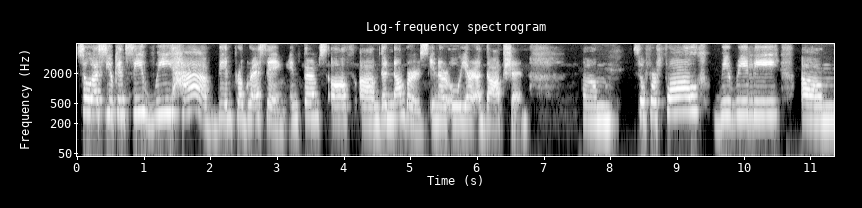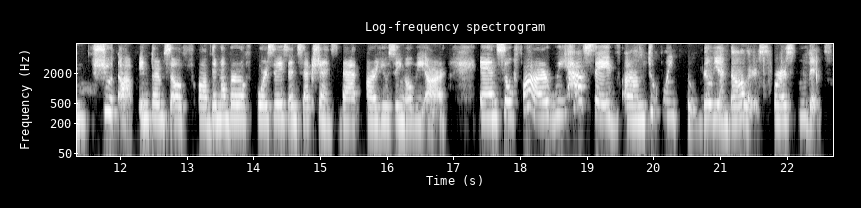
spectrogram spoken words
So as you can see, we have been progressing in terms of um, the numbers in our OER adoption. Um, so for fall, we really um, shoot up in terms of, of the number of courses and sections that are using OER. And so far, we have saved um, $2.2 billion for our students.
